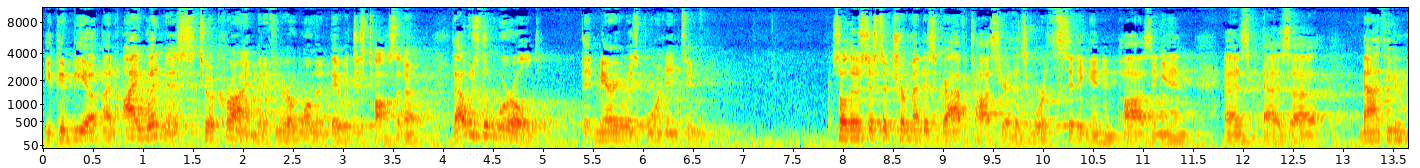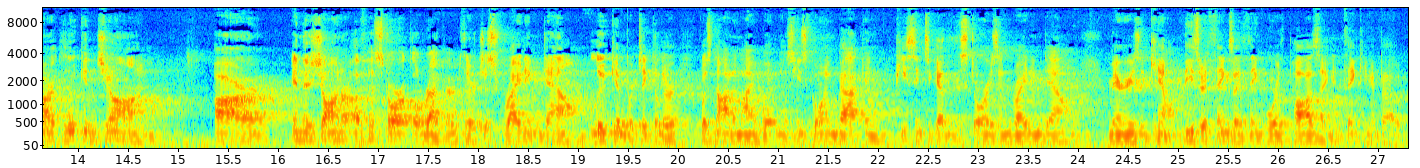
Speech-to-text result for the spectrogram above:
You could be a, an eyewitness to a crime, but if you're a woman, they would just toss it out. That was the world that Mary was born into. So there's just a tremendous gravitas here that's worth sitting in and pausing in as, as uh, Matthew, Mark, Luke, and John are in the genre of historical record. They're just writing down. Luke, in particular, was not an eyewitness. He's going back and piecing together the stories and writing down Mary's account. These are things I think worth pausing and thinking about.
